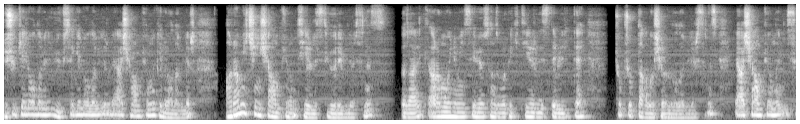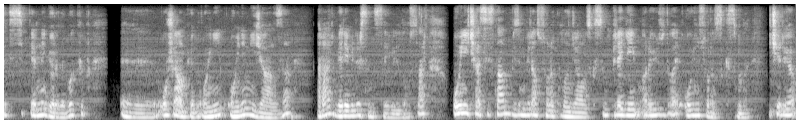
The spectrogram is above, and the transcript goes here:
Düşük eli olabilir, yüksek eli olabilir veya şampiyonluk eli olabilir. Aram için şampiyon tier listi görebilirsiniz. Özellikle aram oynamayı seviyorsanız buradaki tier liste birlikte çok çok daha başarılı olabilirsiniz. Veya şampiyonların istatistiklerine göre de bakıp e, o şampiyonu oynayıp oynamayacağınıza karar verebilirsiniz sevgili dostlar. Oyun içi asistan bizim biraz sonra kullanacağımız kısım. Pregame arayüz ve oyun sonrası kısmını içeriyor.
